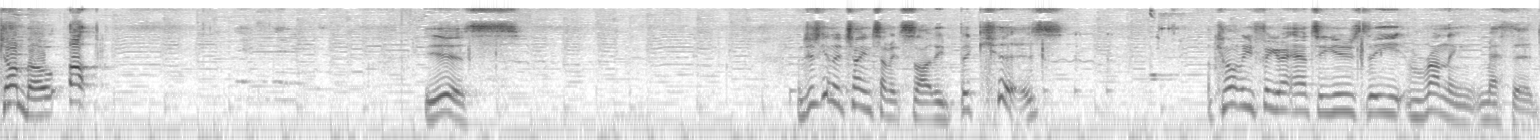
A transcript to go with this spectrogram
Combo up. Yes. I'm just going to change something slightly because I can't really figure out how to use the running method.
